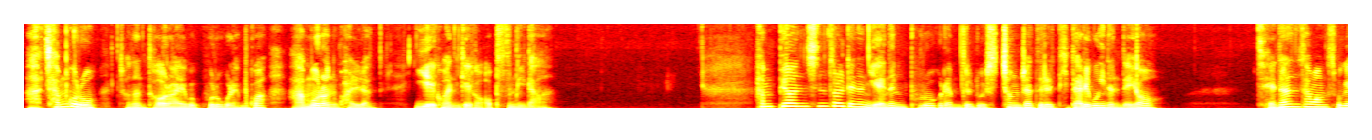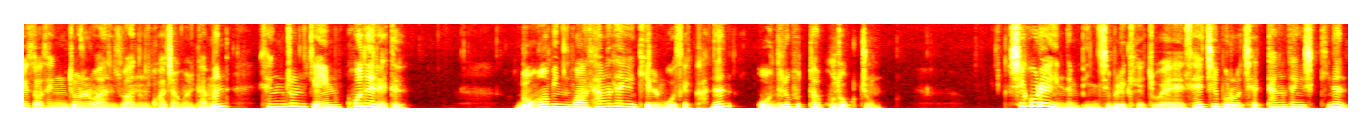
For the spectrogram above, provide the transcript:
아, 참고로 저는 더 라이브 프로그램과 아무런 관련, 이해관계가 없습니다. 한편 신설되는 예능 프로그램들도 시청자들을 기다리고 있는데요. 재난 상황 속에서 생존을 완수하는 과정을 담은 생존 게임 코드레드, 농업인과 상생의 길을 모색하는 오늘부터 구독 중, 시골에 있는 빈집을 개조해 새 집으로 재탄생시키는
